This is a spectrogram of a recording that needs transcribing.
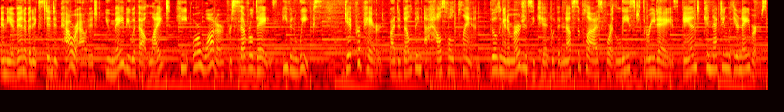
In the event of an extended power outage, you may be without light, heat, or water for several days, even weeks. Get prepared by developing a household plan, building an emergency kit with enough supplies for at least three days, and connecting with your neighbors.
